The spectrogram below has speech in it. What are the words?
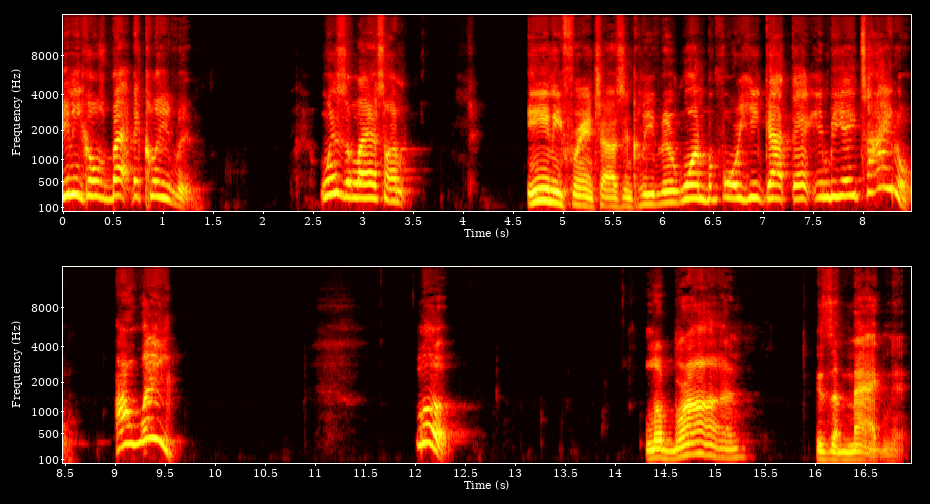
Then he goes back to Cleveland. When's the last time any franchise in Cleveland won before he got that NBA title? I'll wait. Look, LeBron is a magnet.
